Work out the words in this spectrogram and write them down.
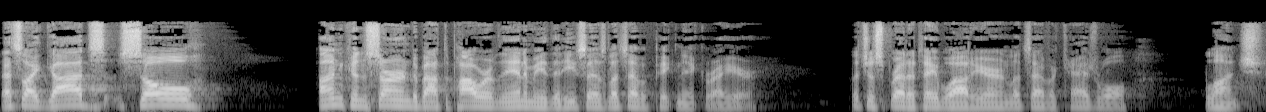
That's like God's so unconcerned about the power of the enemy that he says, let's have a picnic right here. Let's just spread a table out here and let's have a casual lunch.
